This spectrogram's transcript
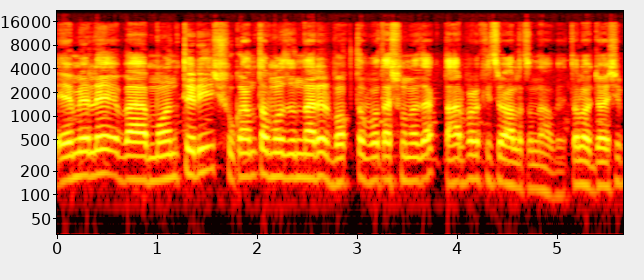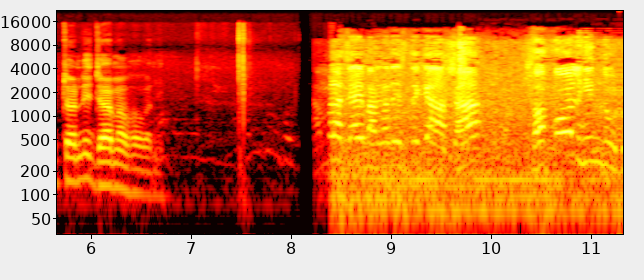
এমএলএ বা মন্ত্রী সুকান্ত মজুমদারের বক্তব্যটা শোনা যাক, তারপর কিছু আলোচনা হবে। চলো, জয় শিবচণ্ডী, জয় মা ভবানী। আমরা চাই বাংলাদেশ থেকে আসা সকল হিন্দুর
